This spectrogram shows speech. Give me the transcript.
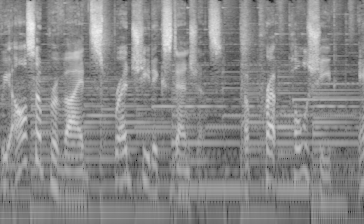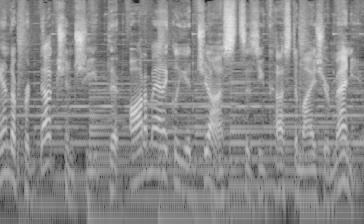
We also provide spreadsheet extensions, a prep pull sheet, and a production sheet that automatically adjusts as you customize your menu.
